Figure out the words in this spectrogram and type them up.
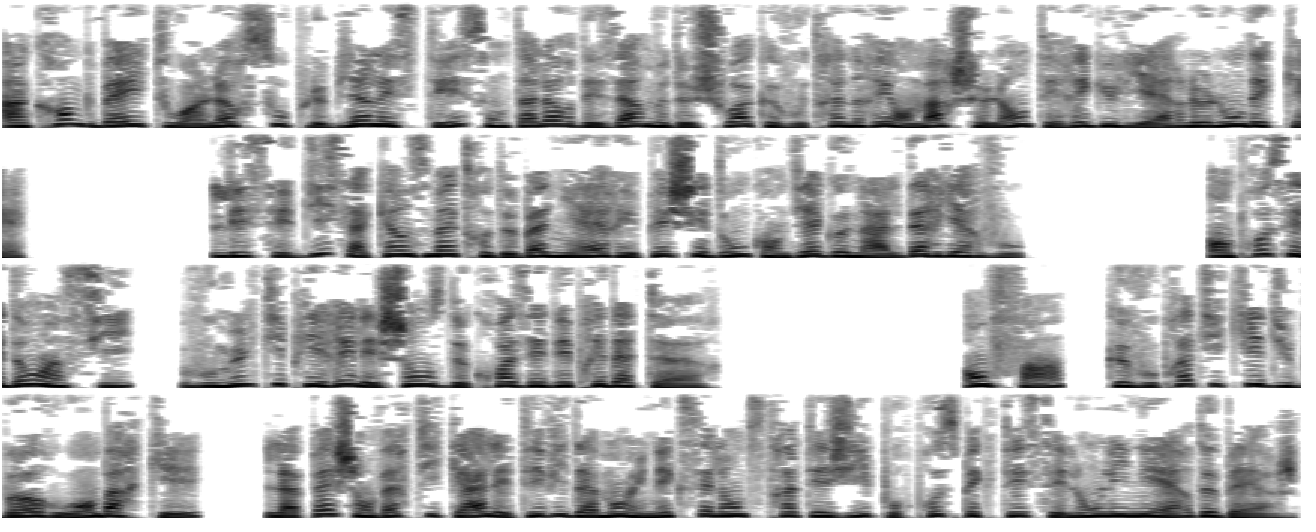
Un crankbait ou un leurre souple bien lesté sont alors des armes de choix que vous traînerez en marche lente et régulière le long des quais. Laissez 10 à 15 mètres de bannière et pêchez donc en diagonale derrière vous. En procédant ainsi, vous multiplierez les chances de croiser des prédateurs. Enfin, que vous pratiquiez du bord ou embarqué, la pêche en verticale est évidemment une excellente stratégie pour prospecter ces longs linéaires de berges.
